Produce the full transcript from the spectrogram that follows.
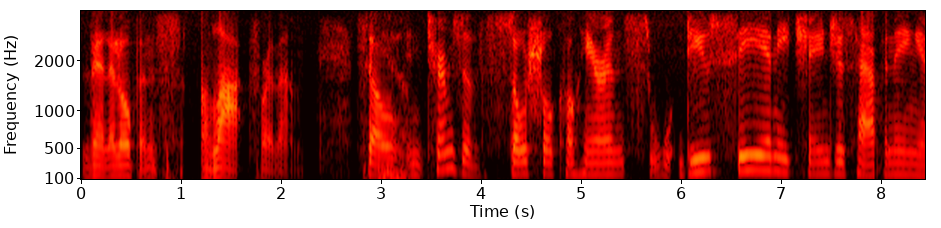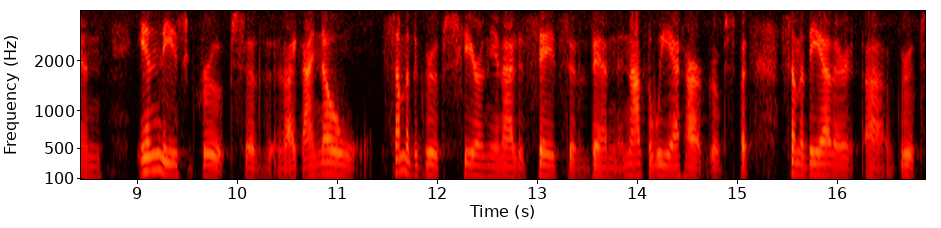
then it opens a lot for them. So, yeah. in terms of social coherence, do you see any changes happening in in these groups? Of like, I know some of the groups here in the United States have been not the We Add Heart groups, but some of the other uh, groups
